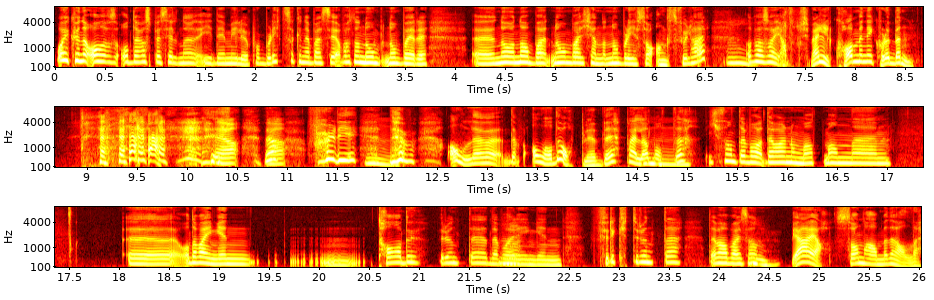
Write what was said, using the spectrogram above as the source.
Og, jeg kunne, og, og det var spesielt når, i det miljøet på Blitz, så kunne jeg bare si at nå, nå, bare, eh, nå, nå, bare, nå, bare kjenner, nå blir jeg så angstfull her. Mm. Og bare så, ja, velkommen i klubben! Ja. Ja, fordi Mm. det, alle, det, alle hadde opplevd det på en eller annen måte. Ikke sant? Det var, det var noe med at man eh, Og det var ingen mm, tabu rundt det, det var ingen frykt rundt det. Det var bare sånn Ja ja, sånn har vi det alle.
